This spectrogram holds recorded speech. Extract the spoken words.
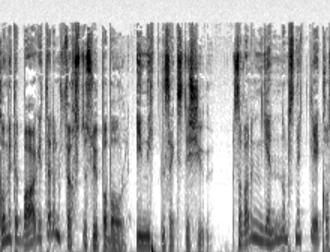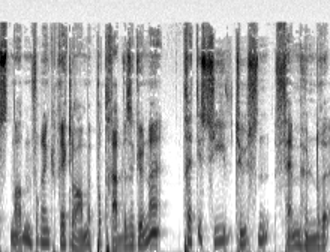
Går vi tilbake til den første Superbowl i 1967, så var den gjennomsnittlige kostnaden for en reklame på 30 sekunder 37 500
